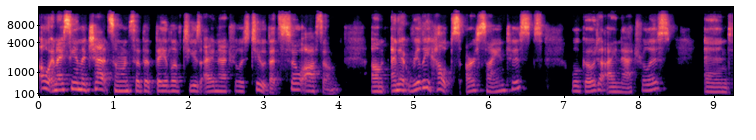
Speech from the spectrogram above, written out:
Oh, and I see in the chat someone said that they love to use iNaturalist too. That's so awesome. Um, and it really helps. Our scientists will go to iNaturalist and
